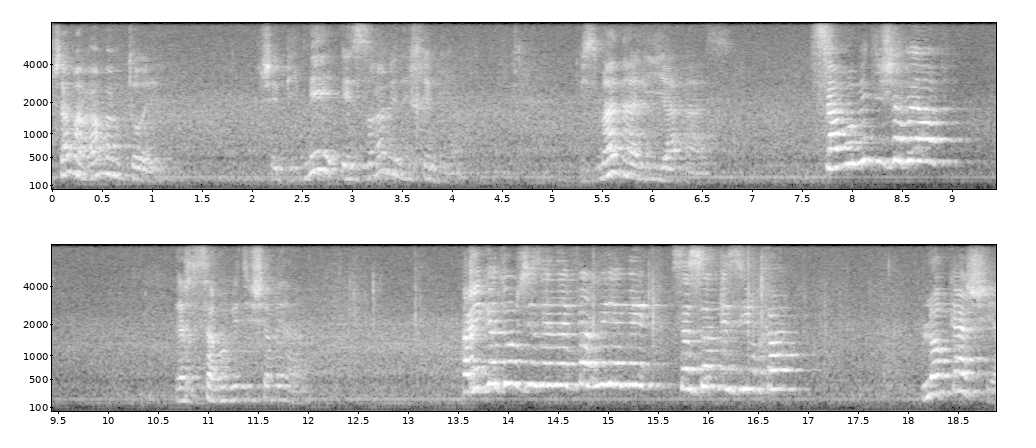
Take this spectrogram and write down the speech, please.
שם הרמב"ם טוען שבימי עזרא ונחמיה, בזמן העלייה אז, שמו בתשעה באב. איך שמו בתשעה באב? הרי כתוב שזה נהפך לימי ששון ושמחה. לא קשיא,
